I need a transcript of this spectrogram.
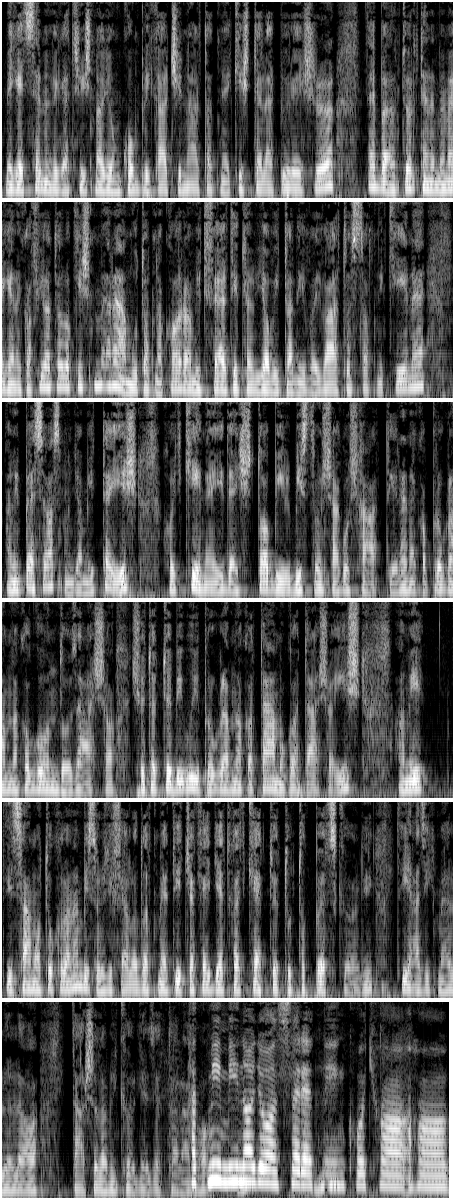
még egy szemüveget is nagyon komplikált csináltatni egy kis településről, ebben a történetben megjelennek a fiatalok, és rámutatnak arra, amit fel feltétlenül javítani vagy változtatni kéne, ami persze azt mondja, amit te is, hogy kéne ide egy stabil, biztonságos háttér ennek a programnak a gondozása, sőt a többi új programnak a támogatása is, ami ti számotokra nem biztos, hogy feladat, mert ti csak egyet vagy kettőt tudtok pöckölni. Hiányzik mellőle a társadalmi környezet talán. Hát mi, mi hm? nagyon szeretnénk, hogy ha, ha,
